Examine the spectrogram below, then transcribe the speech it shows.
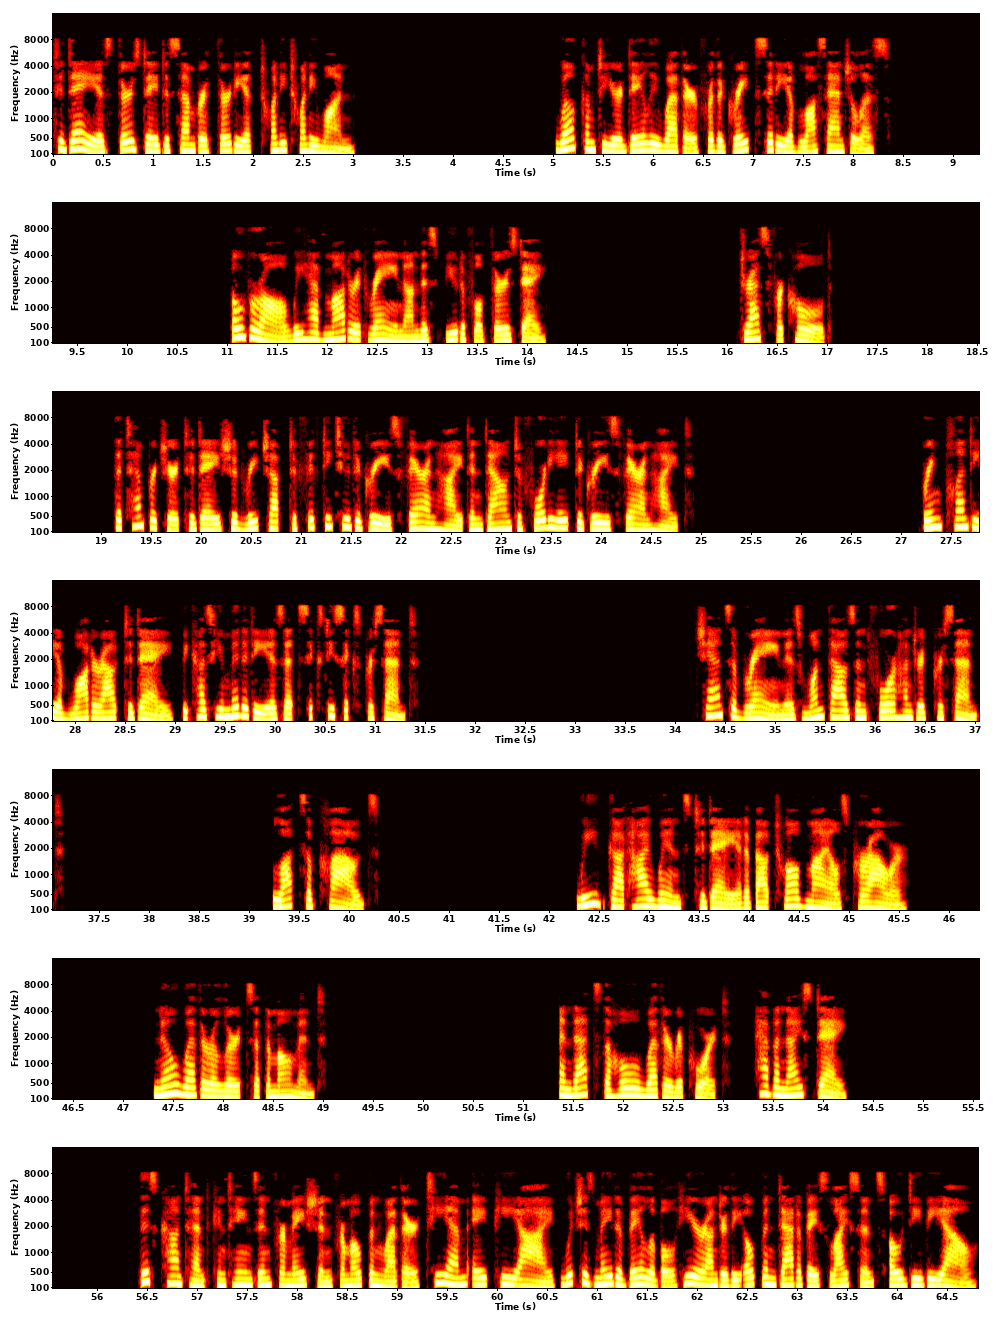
Today is Thursday, December 30, 2021. Welcome to your daily weather for the great city of Los Angeles. Overall, we have moderate rain on this beautiful Thursday. Dress for cold. The temperature today should reach up to 52 degrees Fahrenheit and down to 48 degrees Fahrenheit. Bring plenty of water out today, because humidity is at 66%. Chance of rain is 1400%. Lots of clouds. We've got high winds today at about 12 miles per hour. No weather alerts at the moment. And that's the whole weather report. Have a nice day. This content contains information from OpenWeather TM API, which is made available here under the Open Database License ODBL.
